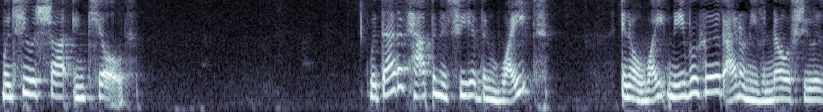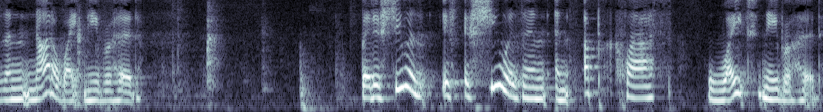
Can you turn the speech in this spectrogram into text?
when she was shot and killed. Would that have happened if she had been white in a white neighborhood? I don't even know if she was in not a white neighborhood. But if she was if, if she was in an upper class white neighborhood,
